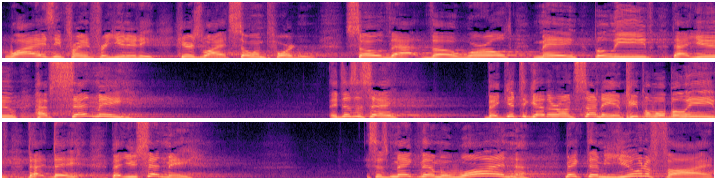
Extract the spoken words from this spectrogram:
Why is he praying for unity? Here's why it's so important. So that the world may believe that you have sent me. It doesn't say, they get together on Sunday and people will believe that, they, that you sent me. It says, make them one, make them unified,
